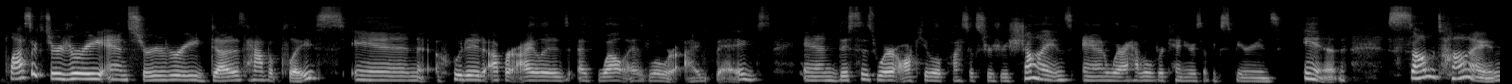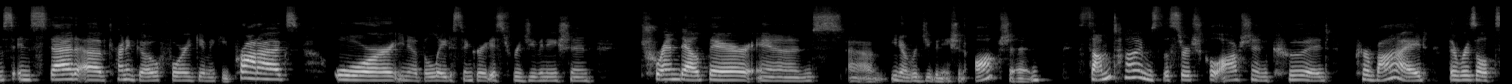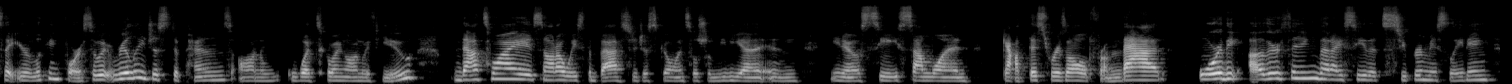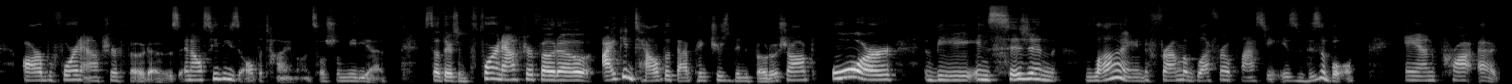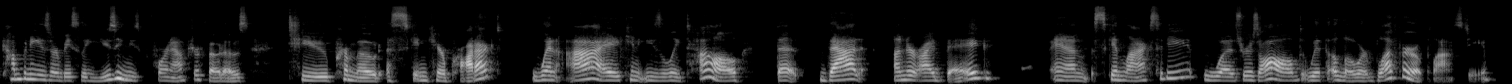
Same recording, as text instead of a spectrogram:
Plastic surgery and surgery does have a place in hooded upper eyelids as well as lower eye bags. And this is where oculoplastic surgery shines and where I have over 10 years of experience in. Sometimes instead of trying to go for gimmicky products or, you know, the latest and greatest rejuvenation trend out there and, um, you know, rejuvenation option, sometimes the surgical option could provide the results that you're looking for. So it really just depends on what's going on with you. That's why it's not always the best to just go on social media and, you know, see someone got this result from that. Or the other thing that I see that's super misleading are before and after photos. And I'll see these all the time on social media. So there's a before and after photo. I can tell that that picture's been photoshopped or the incision line from a blepharoplasty is visible. And pro, uh, companies are basically using these before and after photos to promote a skincare product when I can easily tell that that under eye bag and skin laxity was resolved with a lower blepharoplasty.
